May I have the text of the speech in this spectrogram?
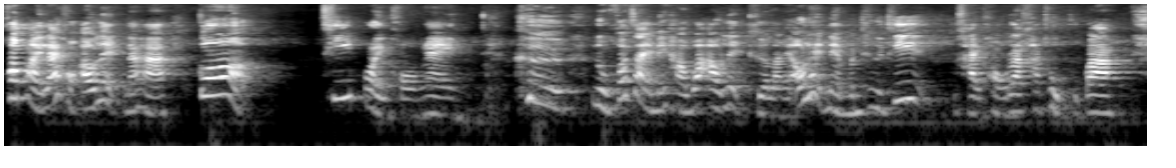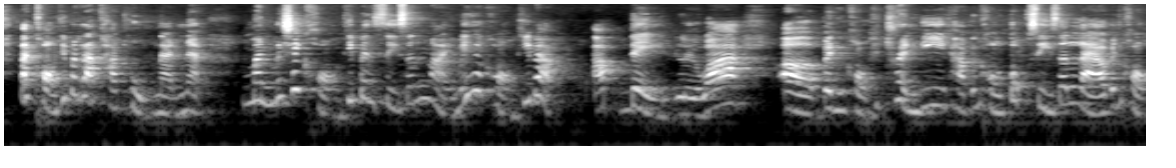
ความหมายแรกของ outlet นะคะ ก็ที่ปล่อยของไง คือหนูเข้าใจไหมคะว่า outlet คืออะไร outlet เนี่ยมันคือที่ขายของราคาถูกถูกป่ะแต่ของที่เป็นราคาถูกนั้นเนี่ยมันไม่ใช่ของที่เป็นซีซันใหม่ไม่ใช่ของที่แบบอัปเดตหรือว่าเออเป็นของที่เทรนดี้ค่ะเป็นของตกซีซันแล้วเป็นของ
